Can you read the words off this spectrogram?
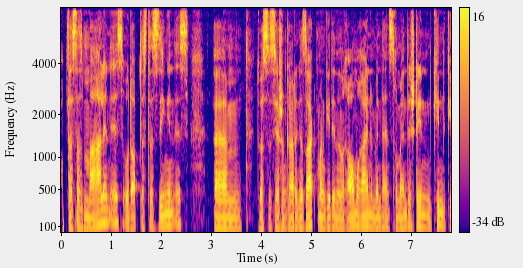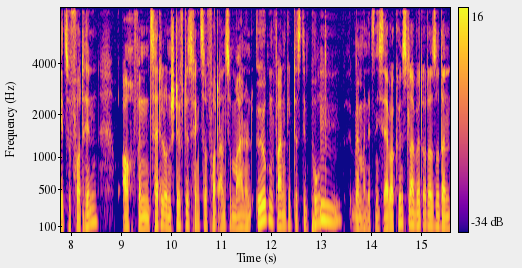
ob das das Malen ist oder ob das das Singen ist. Ähm, du hast es ja schon gerade gesagt, man geht in den Raum rein und wenn da Instrumente stehen, ein Kind geht sofort hin. Auch wenn ein Zettel und ein Stift ist, fängt sofort an zu malen. Und irgendwann gibt es den Punkt, wenn man jetzt nicht selber Künstler wird oder so, dann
